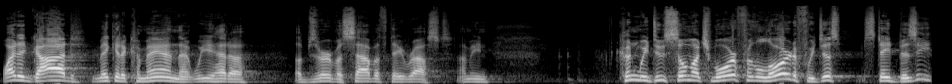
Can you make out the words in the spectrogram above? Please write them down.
Why did God make it a command that we had to observe a Sabbath day rest? I mean, couldn't we do so much more for the Lord if we just stayed busy?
